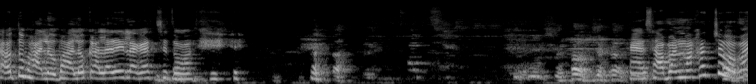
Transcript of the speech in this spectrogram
তাও তো ভালো ভালো কালারে লাগাচ্ছে তোমাকে হ্যাঁ সাবান মাখাচ্ছ বাবা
